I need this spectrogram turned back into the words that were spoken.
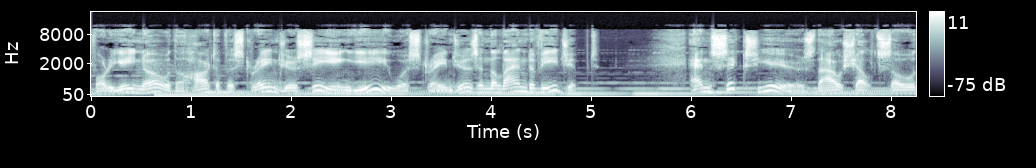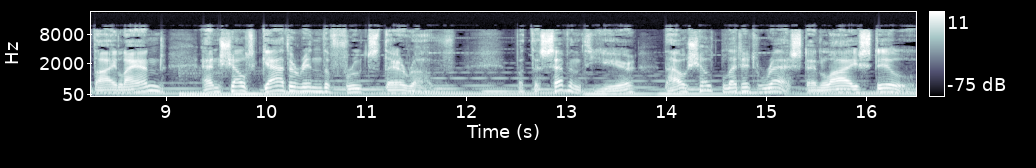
for ye know the heart of a stranger, seeing ye were strangers in the land of Egypt. And six years thou shalt sow thy land, and shalt gather in the fruits thereof. But the seventh year thou shalt let it rest and lie still,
